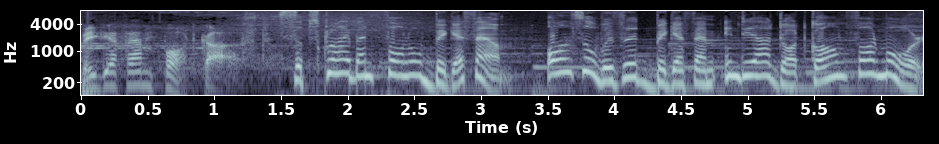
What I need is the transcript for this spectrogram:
big F M podcast subscribe and follow big F M also visit big F M India dot com for more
